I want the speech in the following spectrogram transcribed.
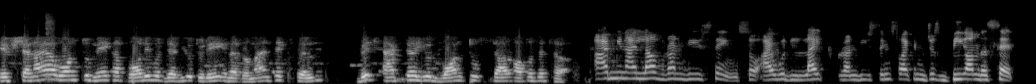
If Shanaya wants to make a Bollywood debut today in a romantic film, which actor you'd want to star opposite her? I mean, I love Ranveer Singh, so I would like Ranveer Singh so I can just be on the set.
